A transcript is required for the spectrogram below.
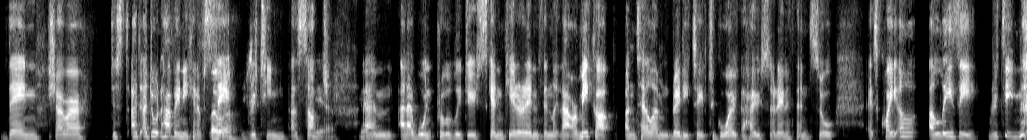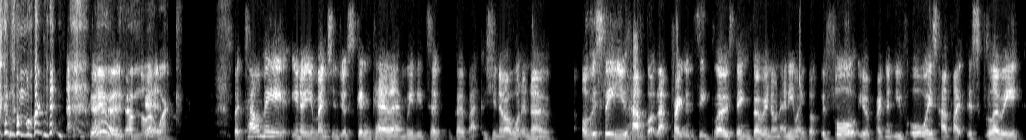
then shower. Just I, I don't have any kind of Slower. set routine as such. Yeah. Yeah. Um, and I won't probably do skincare or anything like that or makeup until I'm ready to to go out the house or anything. So it's quite a, a lazy routine in the morning. That's good. Um, if That's I'm not good. at work. But tell me, you know, you mentioned your skincare there, and we need to go back because you know I want to know. Obviously, you have got that pregnancy glow thing going on anyway, but before you were pregnant, you've always had like this glowy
